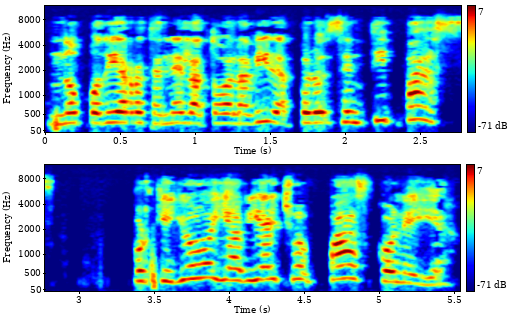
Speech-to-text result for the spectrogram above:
no podía retenerla toda la vida. Pero sentí paz, porque yo ya había hecho paz con ella.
